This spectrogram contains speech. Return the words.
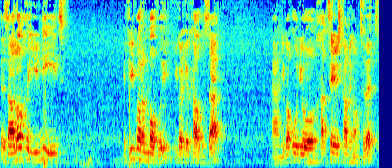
there's a halacha you need. If you've got a mobli, you've got your cul-de-sac, and you've got all your chatzeris coming onto it.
